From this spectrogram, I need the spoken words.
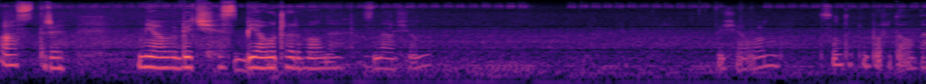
Astry miały być z biało-czerwone z nasion. Wysiałam. Są takie bordowe.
